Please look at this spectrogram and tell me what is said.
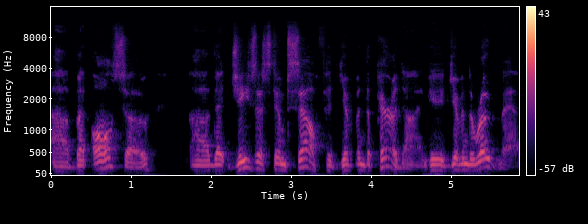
uh, but also uh, that Jesus himself had given the paradigm. He had given the roadmap.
